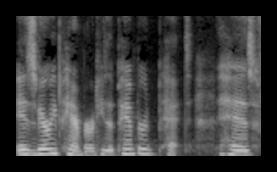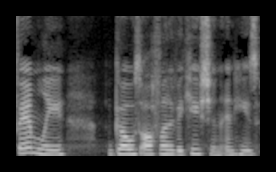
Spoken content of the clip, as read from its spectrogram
is very pampered. He's a pampered pet. His family goes off on a vacation and he's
